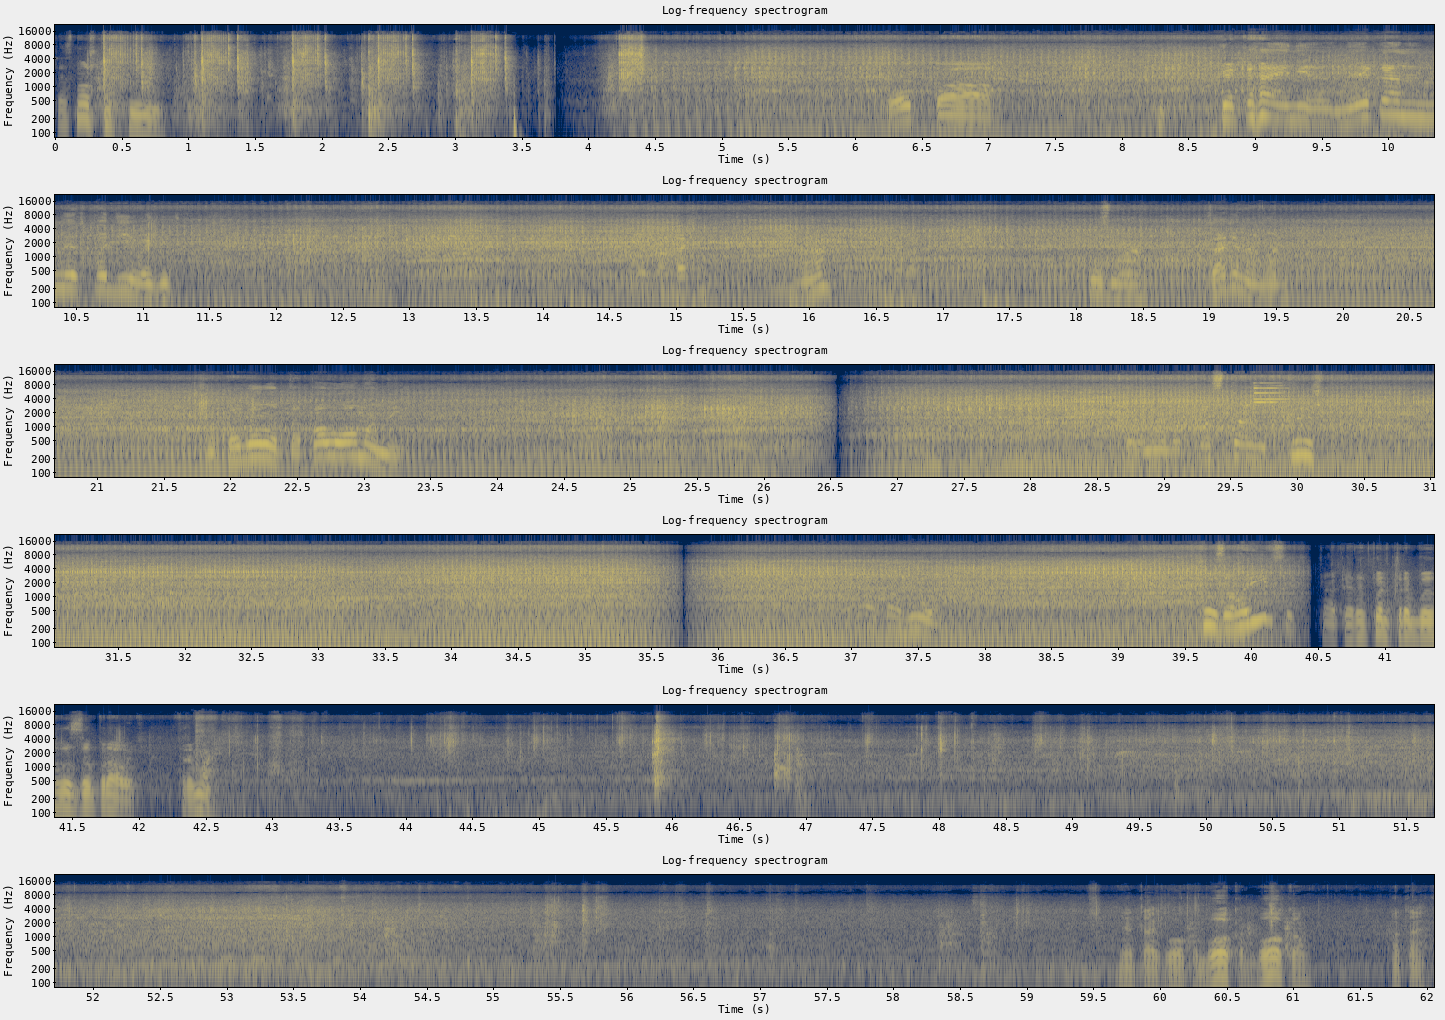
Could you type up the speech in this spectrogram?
Та з ножки сними. Опа! Какая не, яка несподіваність. А? Не знаю. Сзади нормально. А поворот-то поломанный. Надо поставить крышку. Так, огонь. Що, загорівся? Так, а тепер треба його заправити. Тримай. Не так, боком, боком, боком. Отак.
